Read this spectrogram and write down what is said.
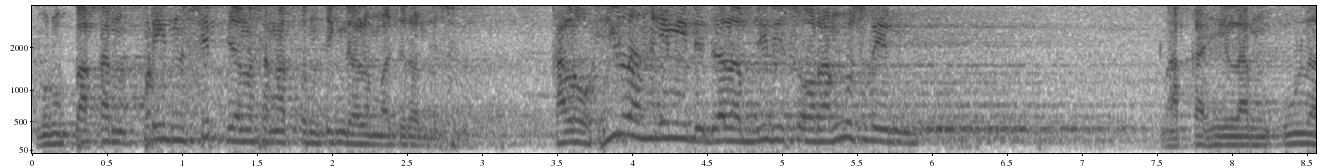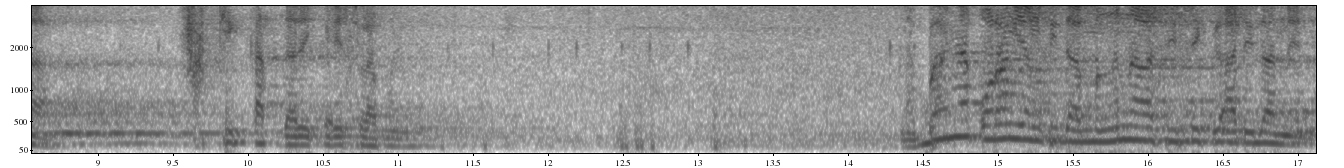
merupakan prinsip yang sangat penting dalam ajaran Islam. Kalau hilang ini di dalam diri seorang muslim, maka hilang pula hakikat dari keislaman. Nah, banyak orang yang tidak mengenal sisi keadilan ini.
